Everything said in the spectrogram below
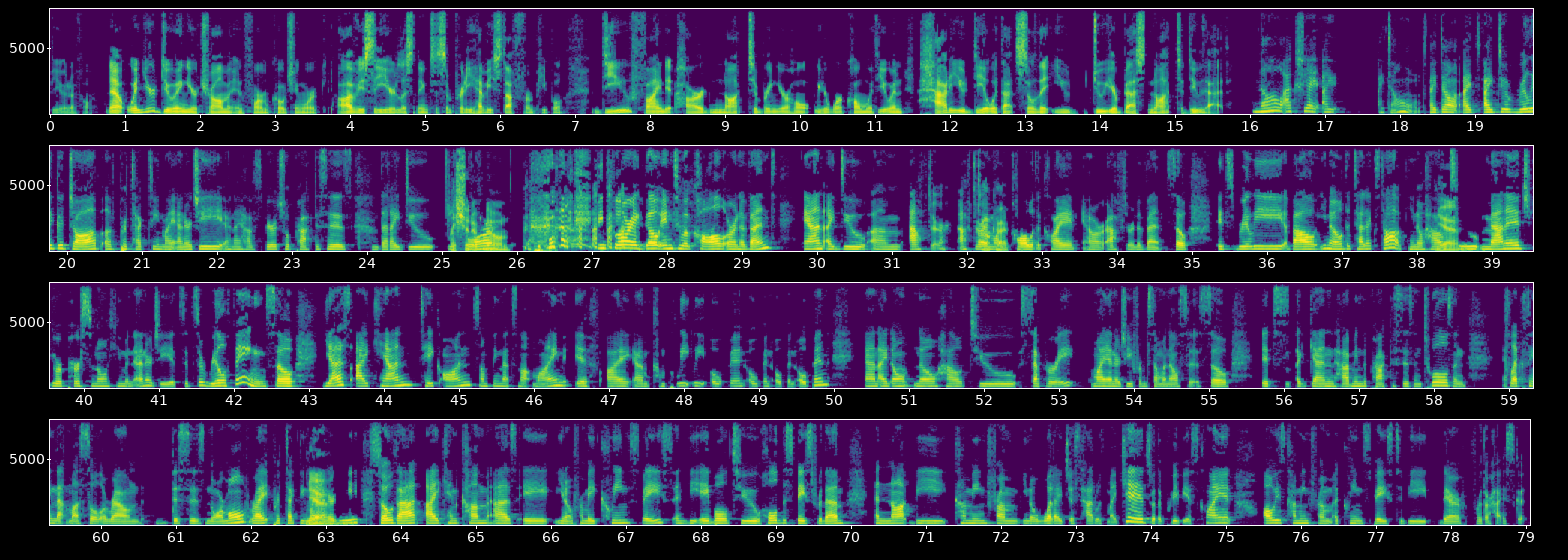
Beautiful. Now, when you're doing your trauma informed coaching work, obviously you're listening to some pretty heavy stuff from people. Do you find it hard not to bring your home your work home with you and how do you deal with that so that you do your best not to do that? No, actually I, I I don't. I don't. I, I do a really good job of protecting my energy and I have spiritual practices that I do. Before, I should have known. before I go into a call or an event and I do um, after after okay. I'm on a call with a client or after an event. So it's really about you know the TEDx talk, you know how yeah. to manage your personal human energy. It's it's a real thing. So yes, I can take on something that's not mine if I am completely open, open, open, open, and I don't know how to separate my energy from someone else's. So it's again having the practices and tools and flexing that muscle around this is normal, right? Protecting my yeah. energy so that I can come as a, you know, from a clean space and be able to hold the space for them and not be coming from, you know, what I just had with my kids or the previous client, always coming from a clean space to be there for their highest good.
